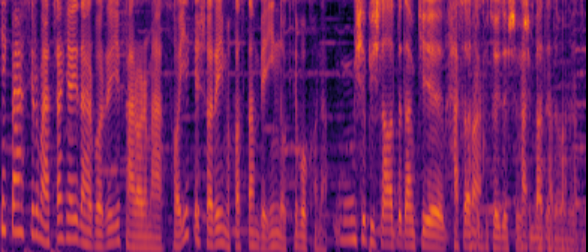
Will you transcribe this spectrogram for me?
یک بحثی رو مطرح کردی درباره فرار مغزها یک اشاره ای می‌خواستم به این نکته بکنم میشه پیشنهاد بدم که. ساعت کوتاهی داشته باشیم بعد ادامه. بدیم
